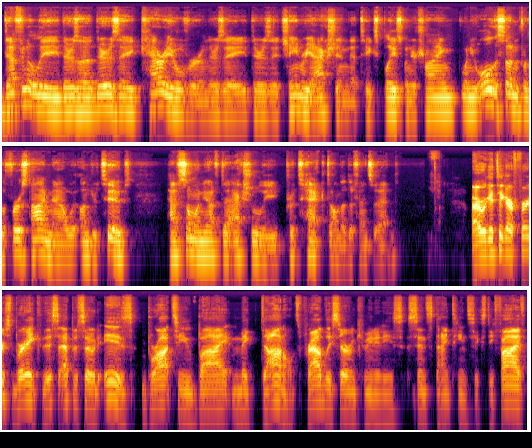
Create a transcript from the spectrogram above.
definitely there's a there's a carryover and there's a there's a chain reaction that takes place when you're trying when you all of a sudden for the first time now under Thibs have someone you have to actually protect on the defensive end. All right, we're going to take our first break. This episode is brought to you by McDonald's, proudly serving communities since 1965.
